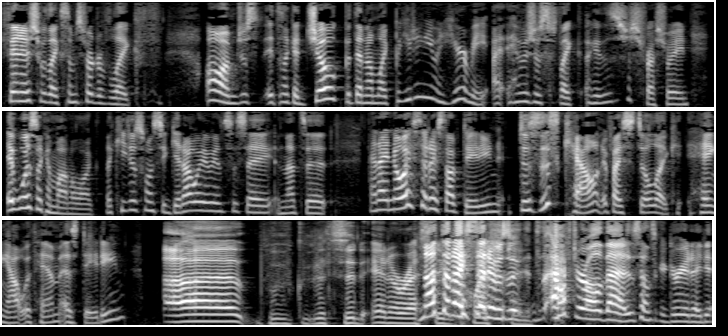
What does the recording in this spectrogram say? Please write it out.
finished with like some sort of like f- oh I'm just it's like a joke but then I'm like but you didn't even hear me. I, it was just like okay this is just frustrating. It was like a monologue. Like he just wants to get out what he wants to say and that's it. And I know I said I stopped dating. Does this count if I still like hang out with him as dating? Uh, it's an interesting. not that I said it was a, after all that it sounds like a great idea.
